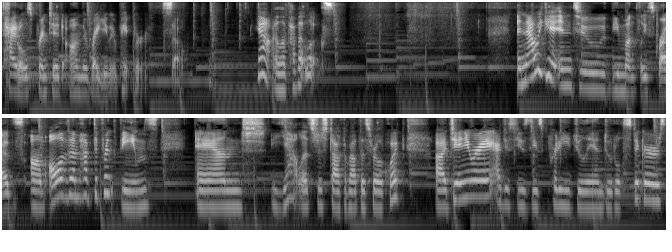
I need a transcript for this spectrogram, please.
titles printed on the regular paper. So, yeah, I love how that looks. And now we get into the monthly spreads. Um, all of them have different themes. And yeah, let's just talk about this real quick. Uh, January, I just used these pretty Julianne Doodle stickers.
